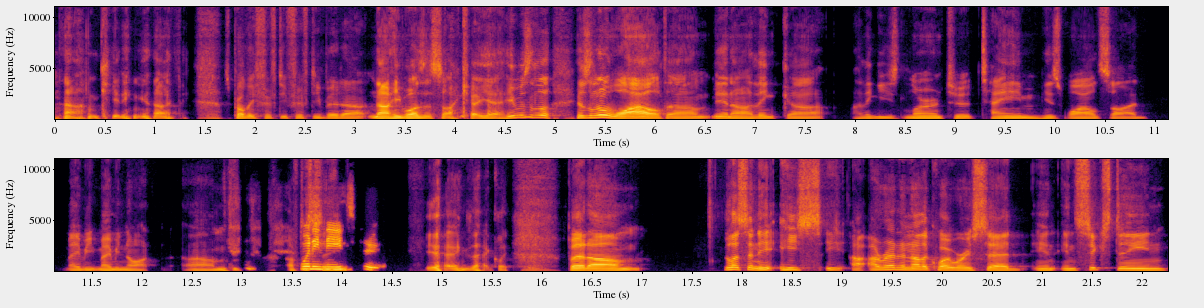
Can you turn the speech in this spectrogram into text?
no, I'm kidding. It's probably 50-50, but uh, no, he was a psycho. Yeah, he was a little he was a little wild. Um, you know, I think uh, I think he's learned to tame his wild side. Maybe maybe not. Um, when he needs to. Yeah, exactly. But um, Listen, he, he's. He, I read another quote where he said, "In in 16,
